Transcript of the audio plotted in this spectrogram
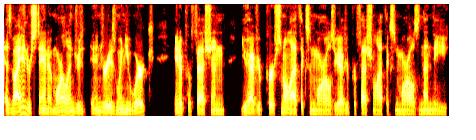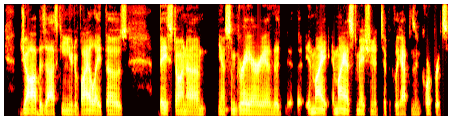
As I understand it, moral injury injury is when you work in a profession you have your personal ethics and morals you have your professional ethics and morals and then the job is asking you to violate those based on um, you know some gray area that, that, in my in my estimation it typically happens in corporates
